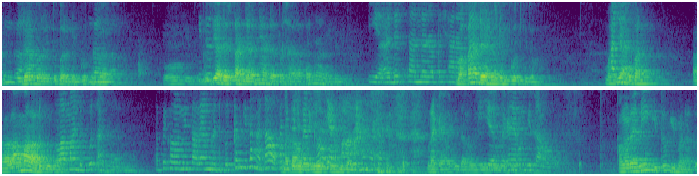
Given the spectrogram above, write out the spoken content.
Enggak. udah baru itu baru debut enggak, enggak. Oh gitu. Itu- berarti ada standarnya ada persyaratannya gitu gitu Iya ada standar apa syarat. bahkan ada yang ngedebut gitu. Maksudnya Ada. bukan eh, lama lah debutnya. Lama debut ada. Tapi kalau misalnya yang nggak debut kan kita nggak tahu kan nggak kita tahu. dibalik iya sih dibalik. Mereka yang lebih tahu sih Iya mereka yang lebih tahu. Kalau Reni itu gimana tuh?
